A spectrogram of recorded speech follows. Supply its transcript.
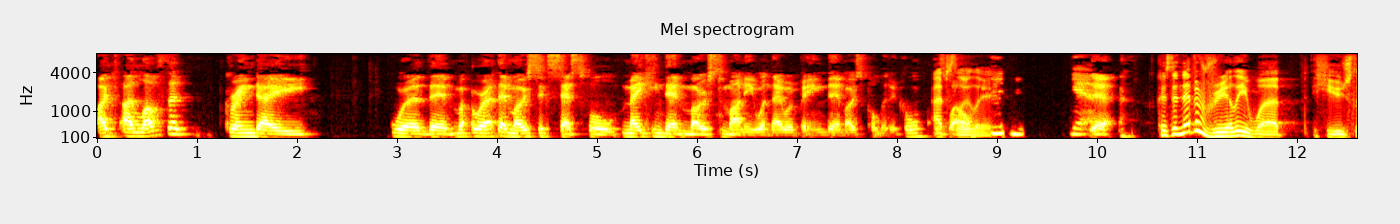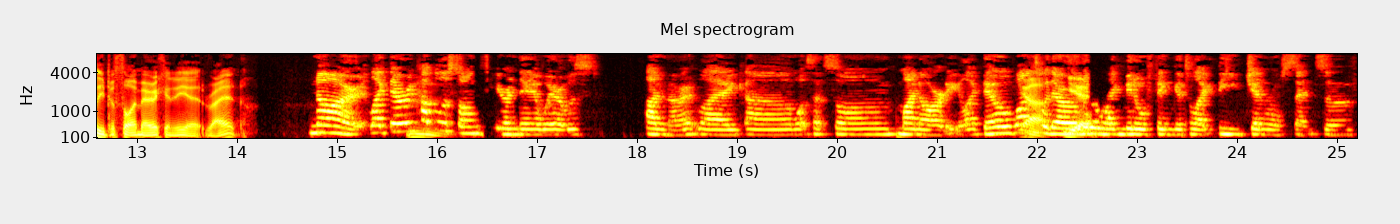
I, I love that Green Day were their were at their most successful, making their most money when they were being their most political. as well. Absolutely. Yeah. Yeah. Because they never really were hugely before American Idiot, right? No, like there were a Hmm. couple of songs here and there where it was, I don't know, like uh, what's that song? Minority. Like there were ones Yeah. where there were Yeah. a little like middle finger to like the general sense of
